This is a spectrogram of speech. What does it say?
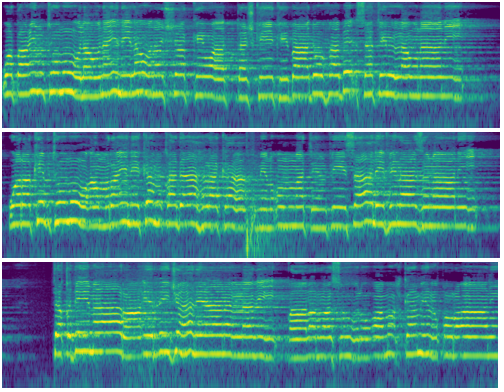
وطعمتم لونين لون الشك والتشكيك بعد فبئست اللونان. وركبتم أمرين كم قد أهلك من أمة في سالف الأزمان. تقديم آراء الرجال على الذي قال الرسول ومحكم القرآن.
